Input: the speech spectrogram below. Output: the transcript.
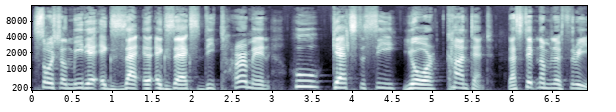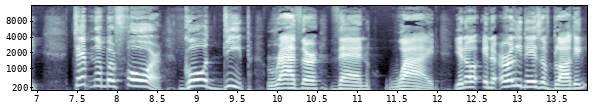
social media exec- execs determine who gets to see your content. That's tip number three. Tip number four go deep rather than wide. You know, in the early days of blogging,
